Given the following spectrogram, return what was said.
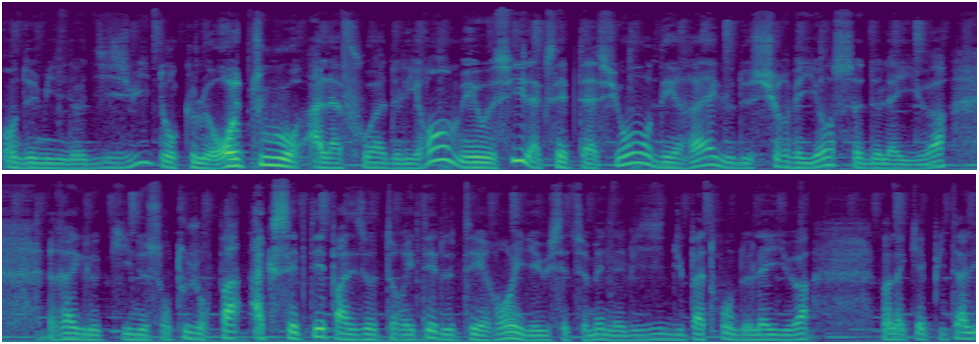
en 2018, donc le retour à la fois de l'Iran, mais aussi l'acceptation des règles de surveillance de l'AIEA, règles qui ne sont toujours pas acceptées par les autorités de Téhéran. Il y a eu cette semaine la visite du patron de l'AIEA dans la capitale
